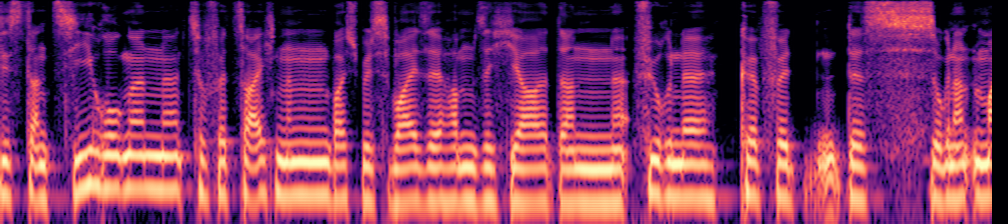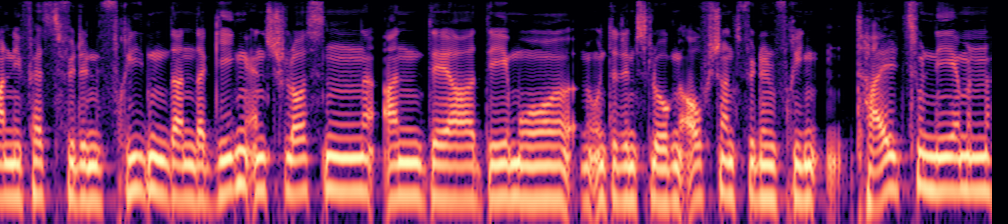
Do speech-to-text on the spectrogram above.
Distanzierungen zu verzeichnen. Beispielsweise haben sich ja dann führende Köpfe des sogenannten Manifests für den Frieden dann dagegen entschlossen, an der Demo unter dem Slogan Aufstand für den Frieden teilzunehmen.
